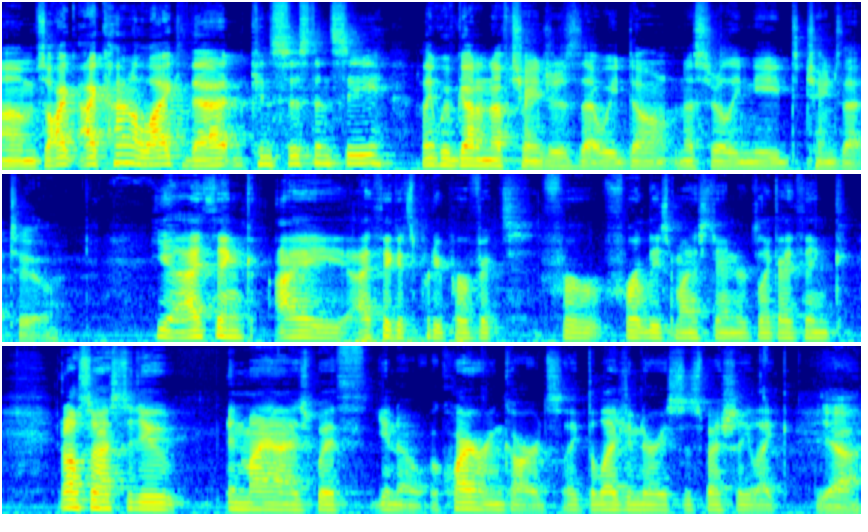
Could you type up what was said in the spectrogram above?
um, so i, I kind of like that consistency i think we've got enough changes that we don't necessarily need to change that too Yeah, I think I I think it's pretty perfect for for at least my standards. Like I think it also has to do in my eyes with, you know, acquiring cards, like the legendaries especially like yeah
